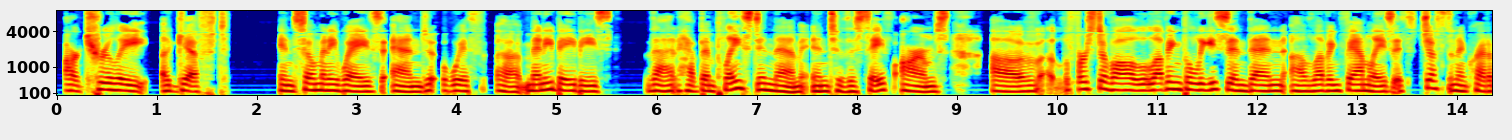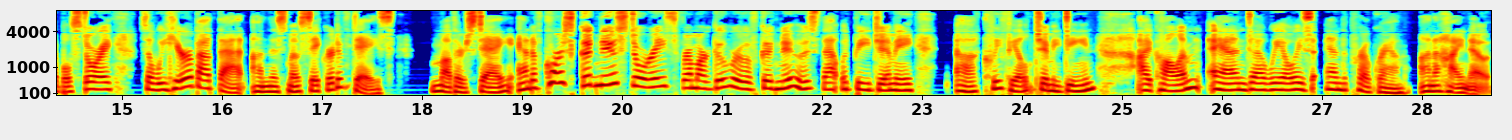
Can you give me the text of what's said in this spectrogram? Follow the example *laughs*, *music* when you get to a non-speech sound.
are truly a gift in so many ways. And with uh, many babies, that have been placed in them into the safe arms of, first of all, loving police and then uh, loving families. It's just an incredible story. So we hear about that on this most sacred of days. Mother's Day. And of course, good news stories from our guru of good news. That would be Jimmy uh, Cleefield, Jimmy Dean, I call him. And uh, we always end the program on a high note.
